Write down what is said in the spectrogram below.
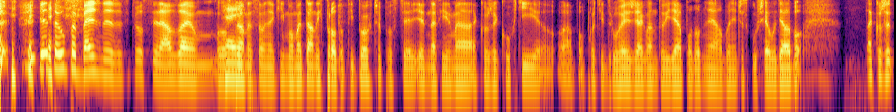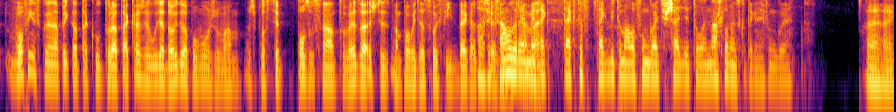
je to úplne bežné, že si proste navzájom rozprávame sa o nejakých momentálnych prototypoch, čo proste jedna firma akože kuchtí a oproti druhej, že ak vám to ide a podobne, alebo niečo skúšajú ľudia, alebo akože vo Fínsku je napríklad tá kultúra taká, že ľudia dojdú a pomôžu vám. Že proste pozú sa na tú vec a ešte vám povedia svoj feedback. A však samozrejme, tak, tak, to, tak by to malo fungovať všade, to len na Slovensku tak nefunguje. Hej, hej.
